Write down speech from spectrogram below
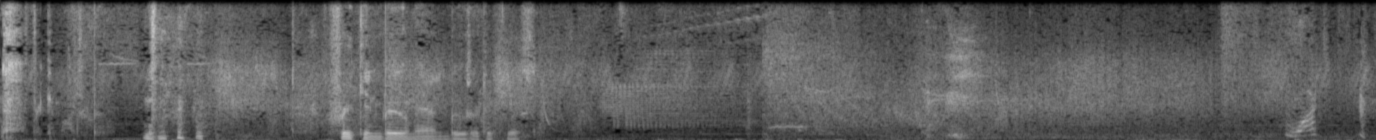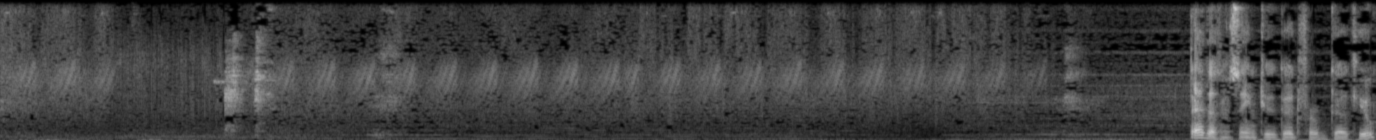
Ah, freaking Majin Buu. Freaking Buu, man. Buu's ridiculous. That doesn't seem too good for Goku.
